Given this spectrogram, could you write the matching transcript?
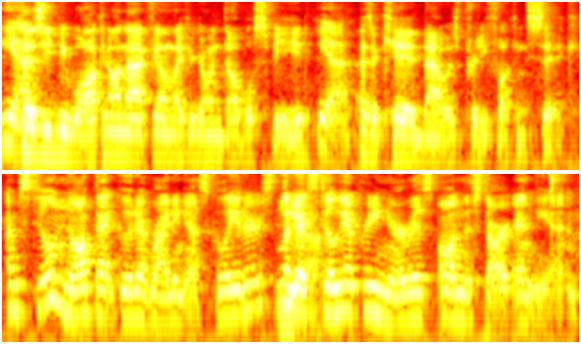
Yeah. Because you'd be walking on that feeling like you're going double speed. yeah. As a kid, that was pretty fucking sick. I'm still not that good at riding escalators. Like I still get pretty nervous on the start and the end.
